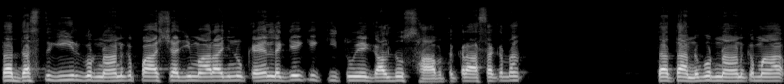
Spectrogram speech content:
ਤਾਂ ਦਸਤਗੀਰ ਗੁਰੂ ਨਾਨਕ ਪਾਤਸ਼ਾਹ ਜੀ ਮਹਾਰਾਜ ਨੂੰ ਕਹਿਣ ਲੱਗੇ ਕਿ ਕੀ ਤੂੰ ਇਹ ਗੱਲ ਨੂੰ ਸਾਬਤ ਕਰਾ ਸਕਦਾ? ਤਾਂ ਧੰਨ ਗੁਰੂ ਨਾਨਕ ਮਹਾ-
